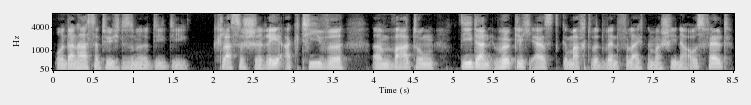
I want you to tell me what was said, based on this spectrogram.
und dann hast du natürlich so eine, die, die klassische reaktive ähm, Wartung, die dann wirklich erst gemacht wird, wenn vielleicht eine Maschine ausfällt.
